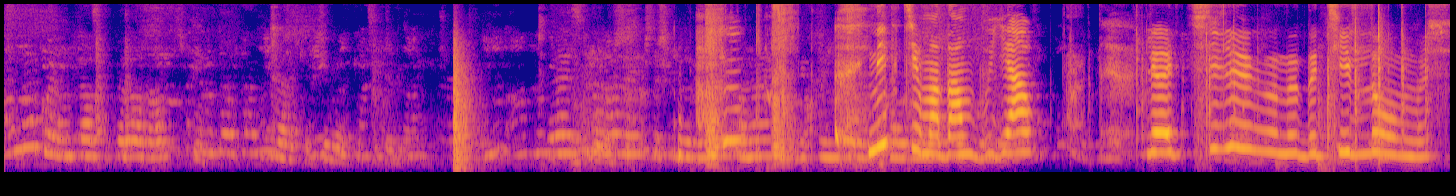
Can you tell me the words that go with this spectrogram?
Onlara koyalım plastikleri azalt. Bir erkek, bir erkek. Ne biçim adam bu ya? La çilli onu da çilli olmuş.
